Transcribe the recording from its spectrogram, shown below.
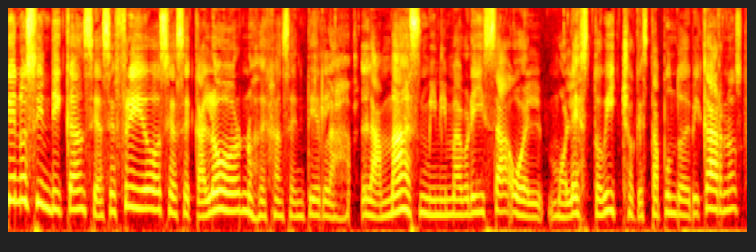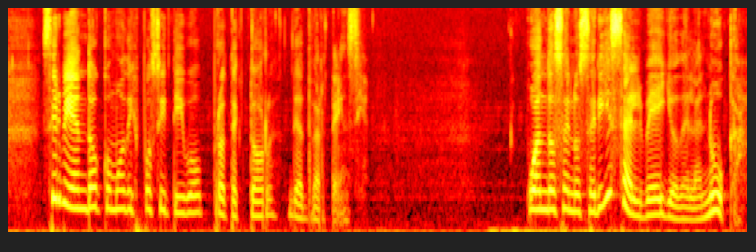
que nos indican si hace frío, si hace calor, nos dejan sentir la, la, más mínima brisa o el molesto bicho que está a punto de picarnos, sirviendo como dispositivo protector de advertencia. Cuando se nos eriza el vello de la nuca,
